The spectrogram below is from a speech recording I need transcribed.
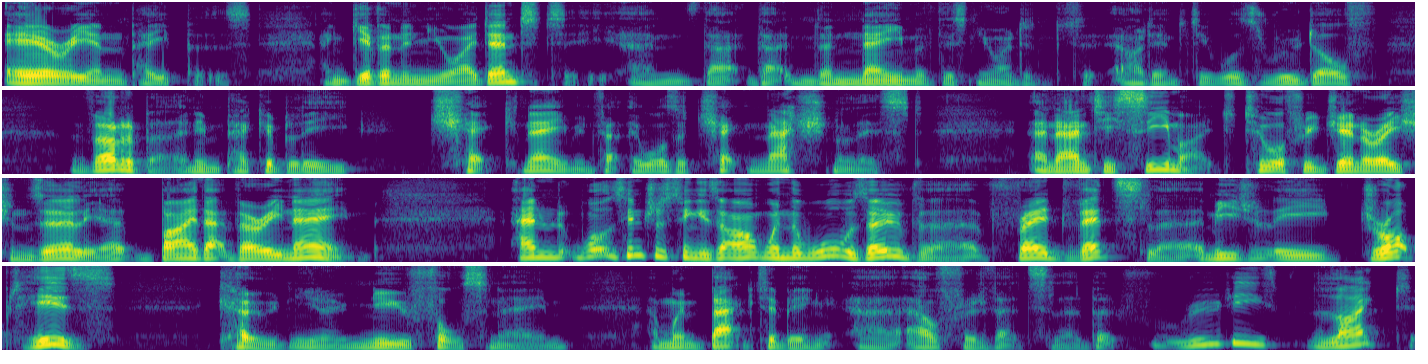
Aryan papers and given a new identity. And that, that the name of this new identity, identity was Rudolf Vrba, an impeccably Czech name. In fact, there was a Czech nationalist, an anti Semite, two or three generations earlier, by that very name. And what was interesting is uh, when the war was over, Fred Wetzler immediately dropped his code, you know, new false name and went back to being uh, Alfred Wetzler. But Rudy liked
